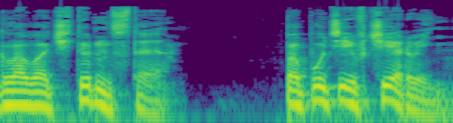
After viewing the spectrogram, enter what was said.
Глава 14. По пути в червень.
